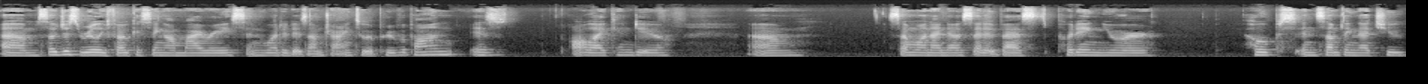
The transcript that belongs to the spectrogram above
Um, so just really focusing on my race and what it is I'm trying to improve upon is all I can do. Um, someone I know said it best putting your hopes in something that you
